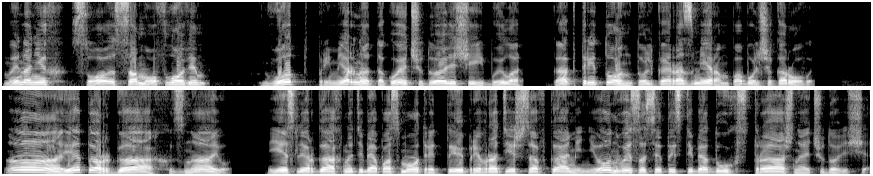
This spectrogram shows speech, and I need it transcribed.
Мы на них со самов ловим. Вот примерно такое чудовище и было, как тритон, только размером побольше коровы. А, это аргах, знаю. Если Ргах на тебя посмотрит, ты превратишься в камень, и он высосет из тебя дух, страшное чудовище.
